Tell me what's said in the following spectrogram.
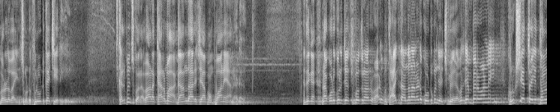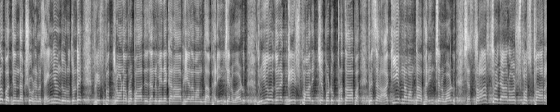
మురళి వాయించుకుంటూ ఫ్లూట్ కచేరి. కల్పించుకోవాలి. వాళ్ళ కర్మ గాంధారి శాపం పోనే అన్నాడు. అందుకే నా కొడుకులు చచ్చిపోతున్నారు. వాడు తాగి తందనాడు కొడుకుని చచ్చిపోయారు. ఎవరు చంపారు వాళ్ళని? కురుక్షేత్ర యుద్ధంలో పద్దెనిమిది అక్షోహిణుల సైన్యం దొరుకుతుంటే భీష్మద్రోణ కృపాది వినకరాభీలమంతా భరించిన వాళ్ళు దుర్యోధన గ్రీష్మాదిత్యపటు ప్రతాప విసర ఆకీర్ణమంతా భరించిన వాళ్ళు శస్త్రాస్త్రజాలోష్మస్పార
